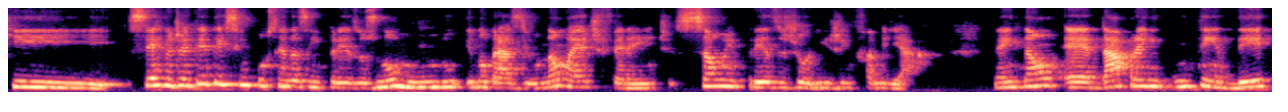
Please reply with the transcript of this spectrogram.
que cerca de 85% das empresas no mundo, e no Brasil não é diferente, são empresas de origem familiar. Né? Então, é, dá para entender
